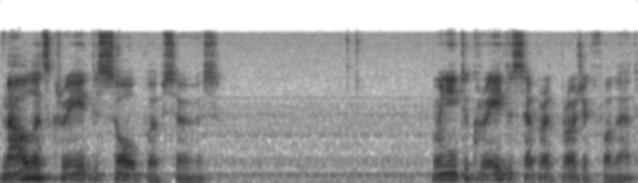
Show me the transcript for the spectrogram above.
Now let's create the SOAP web service we need to create a separate project for that.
